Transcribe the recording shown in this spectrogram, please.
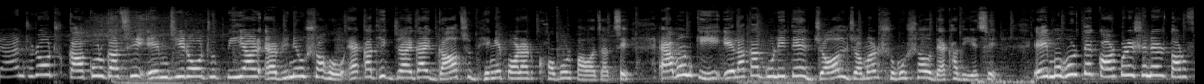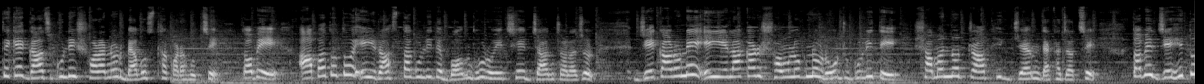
Stand road, Kakurgachi, MG road, PR avenue সহ একাধিক জায়গায় গাছ ভেঙে পড়ার খবর পাওয়া যাচ্ছে। এমনকি এলাকাগুলিতে জল জমার সমস্যাও দেখা দিয়েছে। এই মুহূর্তে কর্পোরেশনের তরফ থেকে গাছগুলি সরানোর ব্যবস্থা করা হচ্ছে। তবে আপাতত এই রাস্তাগুলিতে বন্ধ রয়েছে যান চলাচল। যে কারণে এই এলাকার সংলগ্ন রোডগুলিতে সামান্য ট্রাফিক জ্যাম দেখা যাচ্ছে। তবে যেহেতু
